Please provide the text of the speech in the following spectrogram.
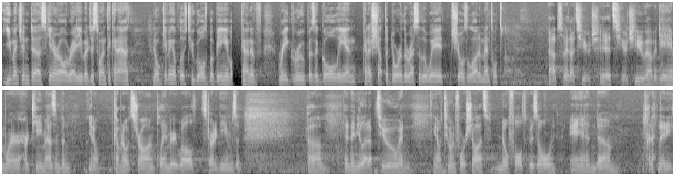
you mentioned uh, Skinner already, but I just wanted to kind of ask, you know, giving up those two goals, but being able to kind of regroup as a goalie and kind of shut the door the rest of the way, it shows a lot of mental. T- Absolutely, that's huge. It's huge. You have a game where our team hasn't been, you know, coming out strong, playing very well, starting games, and um, and then you let up two, and you know, two and four shots, no fault of his own, and, um, and then he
